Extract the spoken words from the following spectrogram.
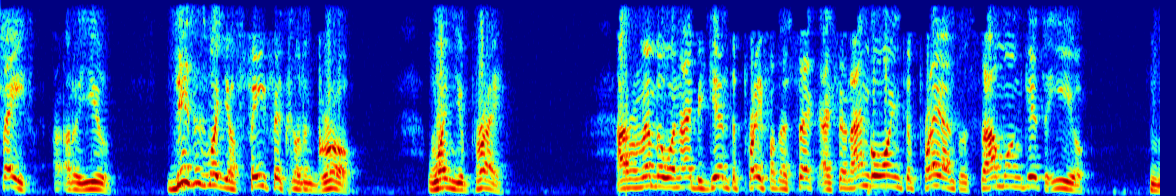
faith out of you. This is where your faith is going to grow when you pray. I remember when I began to pray for the sick, I said, I'm going to pray until someone gets healed. Hmm.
